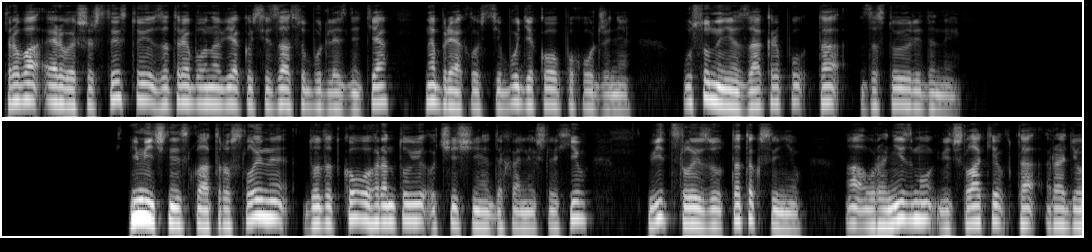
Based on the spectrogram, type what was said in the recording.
Трава ерви шерстистої затребувана в якості засобу для зняття набряклості будь-якого походження, усунення закрепу та застою рідини. Хімічний склад рослини додатково гарантує очищення дихальних шляхів від слизу та токсинів, а організму від шлаків та радіо.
